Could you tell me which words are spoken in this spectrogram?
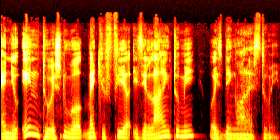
And your intuition will make you feel is he lying to me or is being honest to me?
